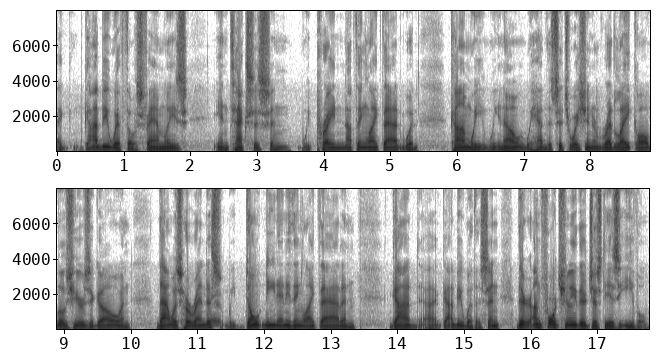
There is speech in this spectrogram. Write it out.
uh, God be with those families in Texas, and we pray nothing like that would come. We we you know we had the situation in Red Lake all those years ago, and that was horrendous. We don't need anything like that, and. God, uh, God be with us. And there, unfortunately, there just is evil.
